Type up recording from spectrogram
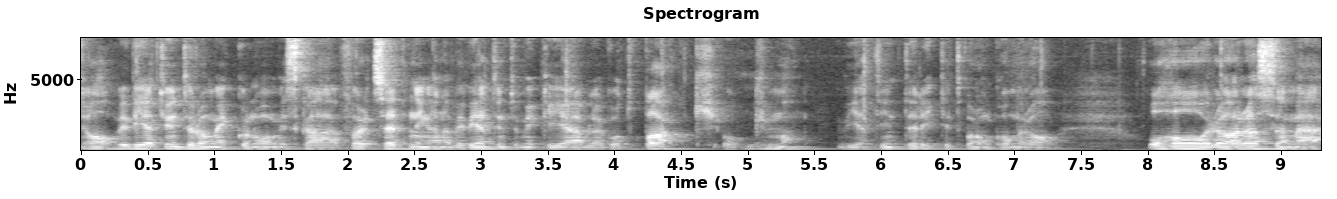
Ja, vi vet ju inte de ekonomiska förutsättningarna. Vi vet inte hur mycket Gävle har gått back och Mm. man vet inte riktigt vad de kommer att, att ha att röra sig med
